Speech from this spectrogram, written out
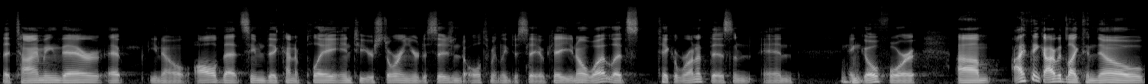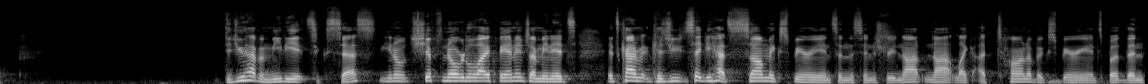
the timing there, at, you know, all of that seemed to kind of play into your story and your decision to ultimately just say, okay, you know what, let's take a run at this and and mm-hmm. and go for it. Um, I think I would like to know. Did you have immediate success, you know, shifting over to LifeVantage? I mean, it's it's kind of because you said you had some experience in this industry, not not like a ton of experience, but then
